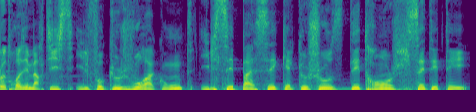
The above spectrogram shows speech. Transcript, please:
le troisième artiste, il faut que je vous raconte, il s'est passé quelque chose d'étrange cet été.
